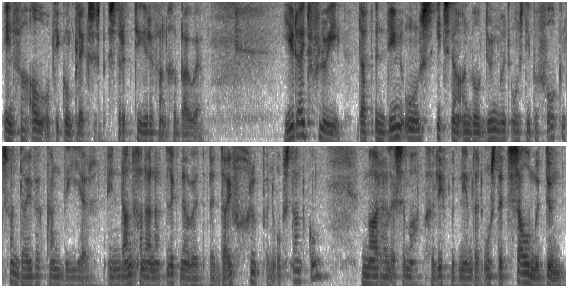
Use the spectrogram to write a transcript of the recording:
en veral op die komplekse strukture van geboue. Hieruit vloei dat indien ons iets daaraan wil doen, moet ons die bevolkings van duwe kan beheer. En dan gaan daar natuurlik nou 'n duifgroep in opstand kom, maar hulle se mag gelief moet neem dat ons dit sal moet doen.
